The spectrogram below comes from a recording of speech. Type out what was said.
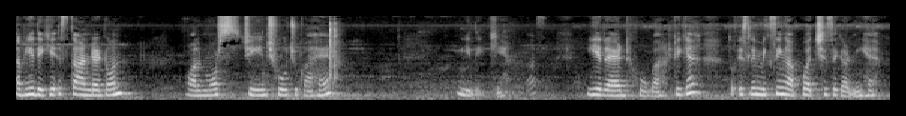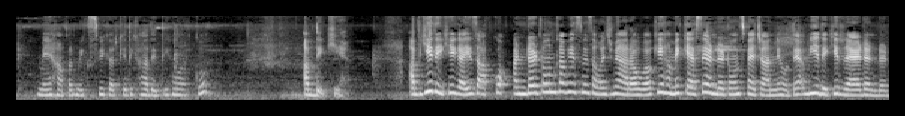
अब ये देखिए, इसका अंडरटोन ऑलमोस्ट चेंज हो चुका है। ये देखिए, ये रेड होगा, ठीक है? तो इसलिए मिक्सिंग आपको अच्छे से करनी है। मैं यहाँ पर मिक्स भी करके दिखा देती हूँ आपको। अब देखिए अब ये देखिए गाइज़ आपको अंडरटोन का भी इसमें समझ में आ रहा होगा कि हमें कैसे अंडरटोन्स पहचानने होते हैं। अब ये देखिए रेड अंडर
